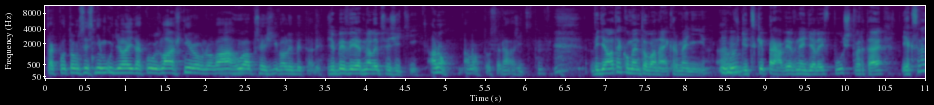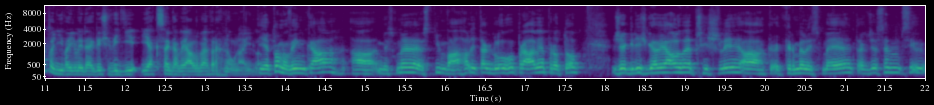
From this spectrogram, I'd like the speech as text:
tak potom si s ním udělají takovou zvláštní rovnováhu a přežívali by tady. Že by vyjednali přežití. Ano, ano, to se dá říct. Vy děláte komentované krmení, mm-hmm. vždycky právě v neděli v půl čtvrté. Jak se na to dívají lidé, když vidí, jak se gaviálové vrhnou na jídlo? Je to novinka a my jsme s tím váhali tak dlouho právě proto, že když gaviálové přišli a krmili jsme je, takže jsem si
